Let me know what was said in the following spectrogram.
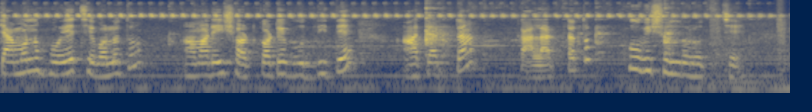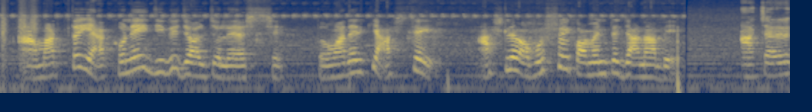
কেমন হয়েছে বলো তো? আমার এই শর্টকটে বুদ্ধিতে আচারটা কালারটা তো খুবই সুন্দর হচ্ছে। আমার তো এখনই জিভে জল চলে আসছে। তোমাদের কি আসছে? আসলে অবশ্যই কমেন্টে জানাবে। আচারের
